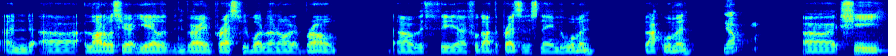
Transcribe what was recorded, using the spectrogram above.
and uh, a lot of us here at Yale have been very impressed with what went on at Brown uh, with the I forgot the president's name, the woman, black woman. Yep. Uh, she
